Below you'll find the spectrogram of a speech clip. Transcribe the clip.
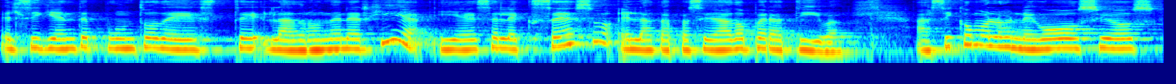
el siguiente punto de este ladrón de energía y es el exceso en la capacidad operativa. Así como los negocios,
